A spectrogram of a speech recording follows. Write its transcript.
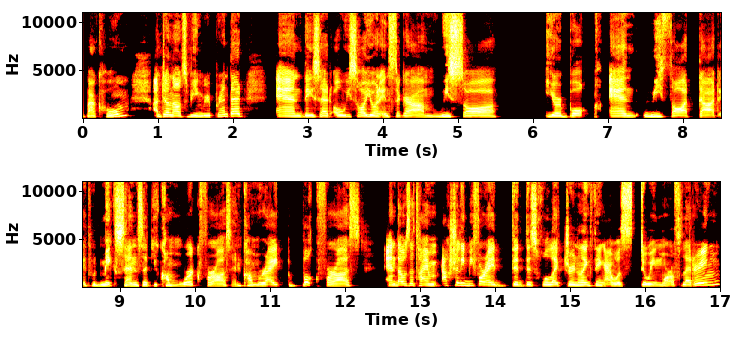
back home until now it's being reprinted." And they said, "Oh, we saw you on Instagram. We saw." your book and we thought that it would make sense that you come work for us and come write a book for us and that was the time actually before I did this whole like journaling thing, I was doing more of lettering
